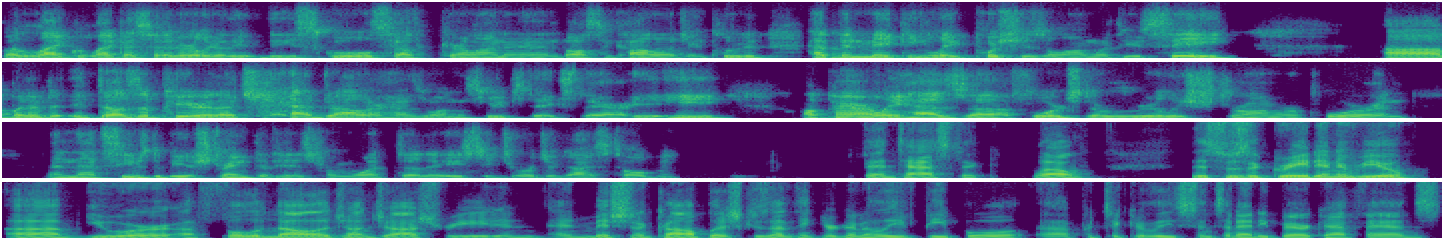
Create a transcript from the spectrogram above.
but like like I said earlier, the, these schools, South Carolina and Boston College included, have been making late pushes along with UC. Uh, but it, it, does appear that Chad Dollar has won the sweepstakes there. He, he apparently has uh, forged a really strong rapport, and and that seems to be a strength of his, from what uh, the AC Georgia guys told me. Fantastic. Well, this was a great interview. Um, you are uh, full of knowledge on Josh Reed, and and mission accomplished because I think you're going to leave people, uh, particularly Cincinnati Bearcat fans,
